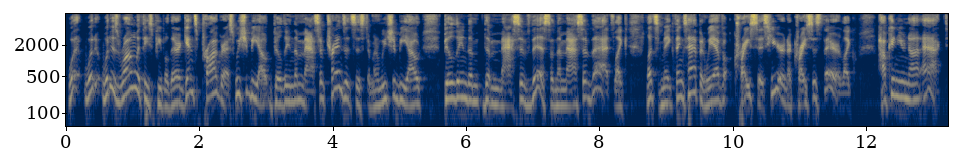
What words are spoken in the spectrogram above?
what, what, what is wrong with these people? They're against progress. We should be out building the massive transit system and we should be out building the, the massive this and the massive that. Like, let's make things happen. We have have a crisis here and a crisis there. Like, how can you not act?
